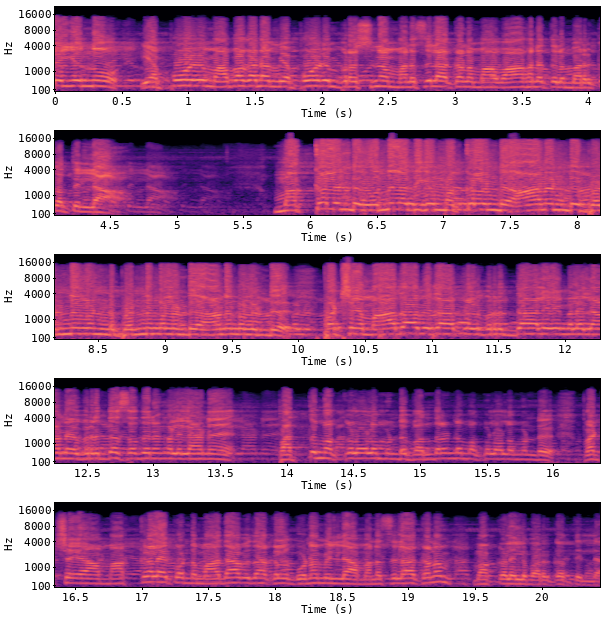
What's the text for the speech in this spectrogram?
ചെയ്യുന്നു. എപ്പോഴും അപകടം എപ്പോഴും പ്രശ്നം. മനസ്സിലാക്കണം ആ വാഹനത്തിൽ ബർക്കത്തില്ല. മക്കളുണ്ട് ഒന്നിലധികം മക്കളുണ്ട്. ആണുണ്ട് പെണ്ണുങ്ങളുണ്ട് പെണ്ണുങ്ങളുണ്ട് ആണുങ്ങളുണ്ട്. പക്ഷേ മാതാപിതാക്കൾ വൃദ്ധാലയങ്ങളിലാണ് വൃദ്ധസദനങ്ങളിലാണ്. പത്ത് മക്കളോളം ഉണ്ട് പന്ത്രണ്ട് മക്കളോളം ഉണ്ട് പക്ഷേ ആ മക്കളെ കൊണ്ട് മാതാപിതാക്കൾ ഗുണമില്ല. മനസ്സിലാക്കണം മക്കളിൽ വർക്കത്തില്ല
